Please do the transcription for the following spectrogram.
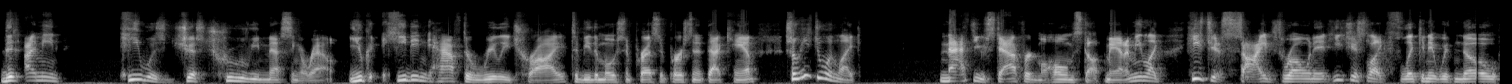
This, I mean, he was just truly messing around. You could, he didn't have to really try to be the most impressive person at that camp. So he's doing like Matthew Stafford Mahomes stuff, man. I mean, like he's just side throwing it. He's just like flicking it with no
